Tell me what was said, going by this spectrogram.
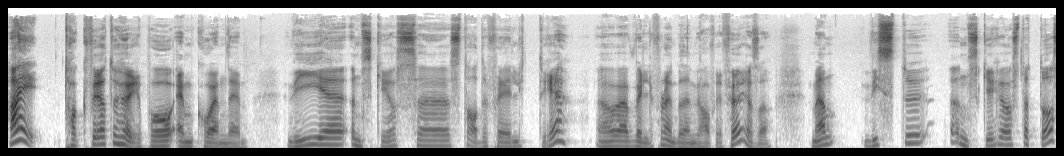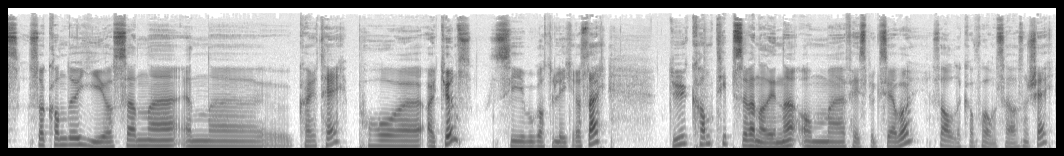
Hei! Takk for at du hører på MKMDM. Vi eh, ønsker oss eh, stadig flere lyttere, og jeg er veldig fornøyd med den vi har fra før. Altså. Men hvis du ønsker å støtte oss, så kan du gi oss en, eh, en karakter på iTunes. Si hvor godt du liker oss der. Du kan tipse vennene dine om Facebook-sida vår, så alle kan få med seg hva som skjer.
